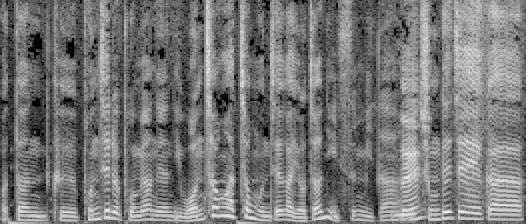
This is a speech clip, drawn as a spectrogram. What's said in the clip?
어떤 그 본질을 보면은 이 원청하청 문제가 여전히 있습니다. 네. 이 중대재해가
